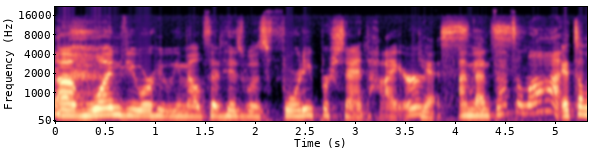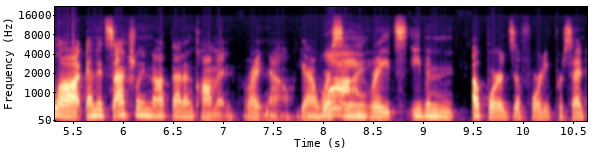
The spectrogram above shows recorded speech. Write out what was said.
Um, one viewer who emailed said his was 40% higher. Yes, I mean, that's, that's- a lot. it's a lot, and it's actually not that uncommon right now. Yeah, we're seeing rates even upwards of 40%.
